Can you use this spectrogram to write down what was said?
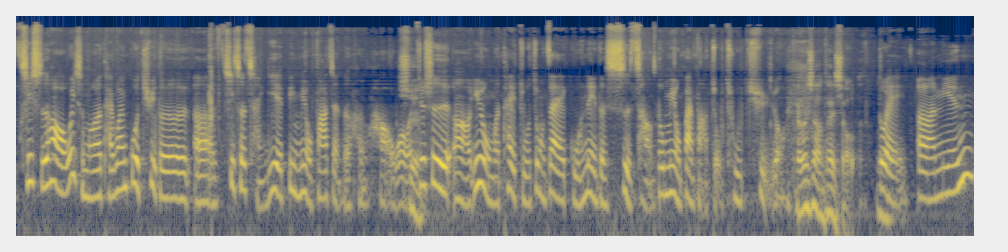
其实哈、哦，为什么台湾过去的呃汽车产业并没有发展的很好哦？是就是呃，因为我们太着重在国内的市场，都没有办法走出去哦。台湾市场太小了。嗯、对，呃，年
